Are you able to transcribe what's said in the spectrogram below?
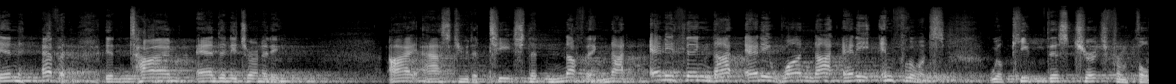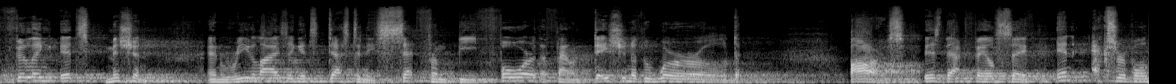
in heaven, in time and in eternity. I ask you to teach that nothing, not anything, not anyone, not any influence will keep this church from fulfilling its mission and realizing its destiny set from before the foundation of the world. Ours is that fail safe, inexorable,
